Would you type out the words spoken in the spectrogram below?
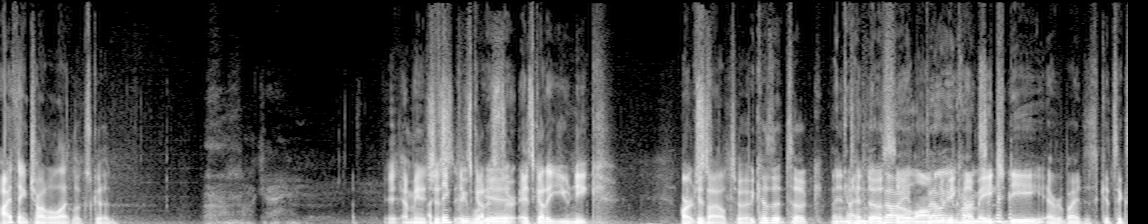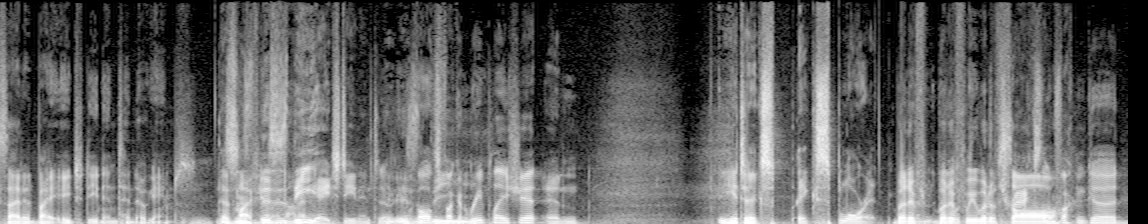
I think Child of Light looks good. It- I mean, it's I just think it's people got a get- cer- it's got a unique art Because- style to it. Because it took Then can I Nintendo put so Valiant- long Valiant to become Hearts in? HD, everybody just gets excited by HD Nintendo games. Mm-hmm. That's This my is, feeling. This is on the it. HD Nintendo It game is with all its the- fucking replay shit, and you get to ex- explore it. But if but it if we would have saw look fucking good.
